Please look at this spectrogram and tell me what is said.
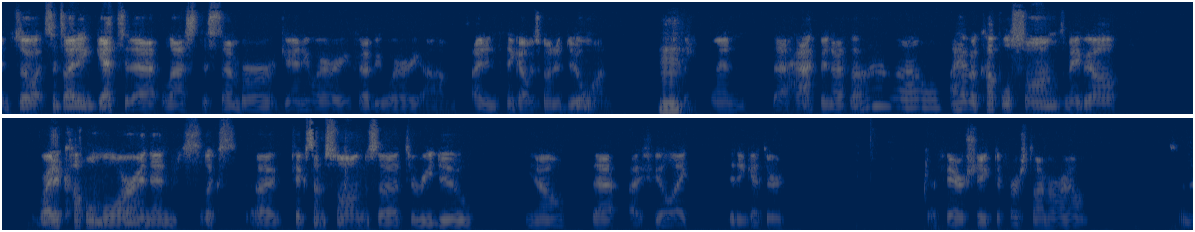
And so, since I didn't get to that last December, January, February, um, I didn't think I was going to do one. Mm. When that happened, I thought, oh, well, I have a couple songs. Maybe I'll write a couple more and then select, uh, pick some songs uh, to redo. You know that I feel like didn't get their, their fair shake the first time around and,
